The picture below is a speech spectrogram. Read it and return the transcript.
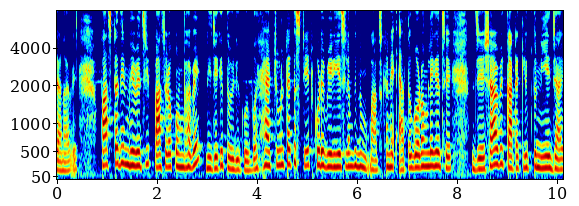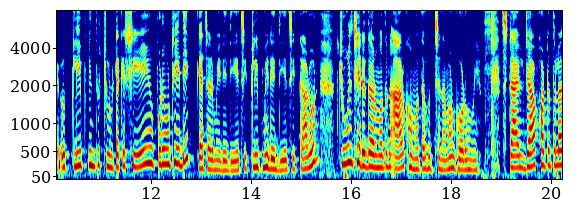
জানাবে। পাঁচটা দিন ভেবেছি পাঁচ রকমভাবে নিজেকে তৈরি করব। হ্যাঁ চুলটাকে স্ট্রেট করে বেরিয়েছিলাম কিন্তু মাঝখানে এত গরম লেগেছে যে স্বাভাবিক কাটা ক্লিপ তো নিয়ে যায়। ওই ক্লিপ কিন্তু চুলটাকে সেই উপরে উঠিয়ে দিয়ে ক্যাচার মেরে দিয়েছি ক্লিপ মেরে দিয়েছি। কারণ চুল ছেড়ে দেওয়ার মতন আর ক্ষমতা হচ্ছে না আমার গরমে। স্টাইল যা ফটো তোলা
